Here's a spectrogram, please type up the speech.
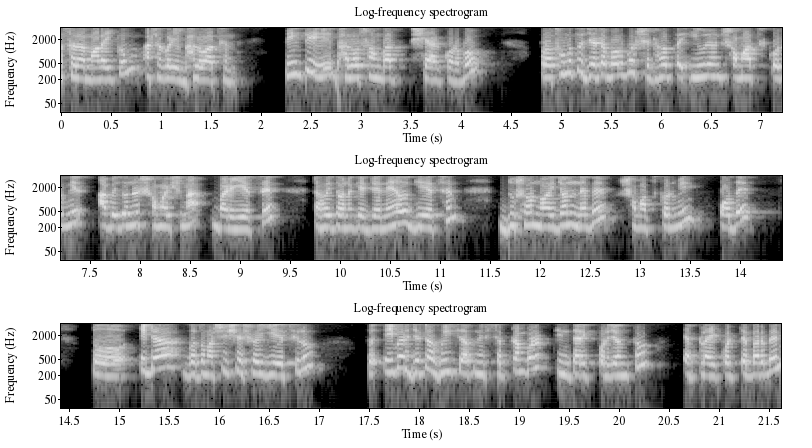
আসসালামু আলাইকুম, আশা করি ভালো আছেন। তিনটি ভালো সংবাদ শেয়ার করব। প্রথমত যেটা বলব সেটা হচ্ছে ইউনিয়ন সমাজ কর্মীর আবেদনের সময়সীমা বাড়িয়েছে। এটা হয়তো অনেকে জেনেও গিয়েছেন, দুশো নয় জন নেবে সমাজকর্মী পদে। তো এটা গত মাসে শেষ হয়ে গিয়েছিল। তো এইবার যেটা হয়েছে আপনি সেপ্টেম্বরের তিন তারিখ পর্যন্ত অ্যাপ্লাই করতে পারবেন।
